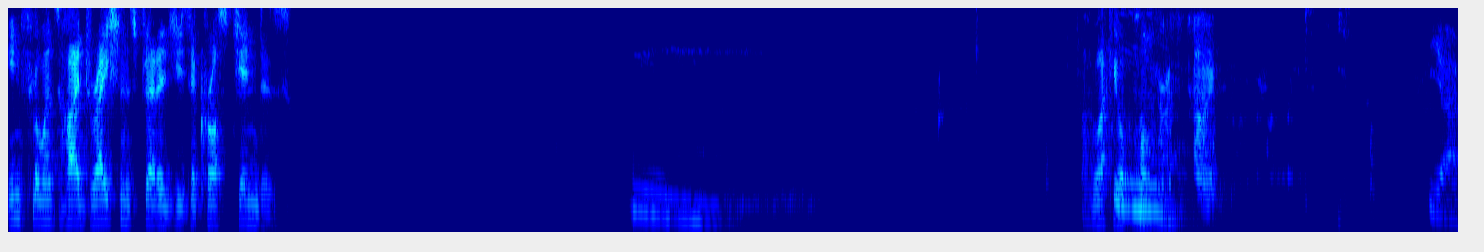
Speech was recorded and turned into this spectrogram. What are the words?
influence hydration strategies across genders? Hmm. I like your ponderous tone. Yeah.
